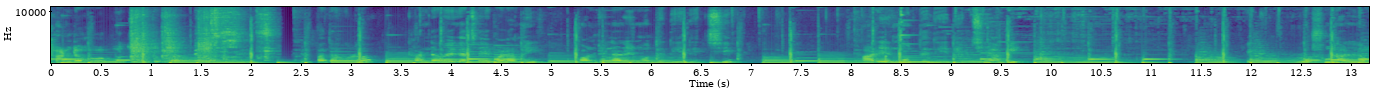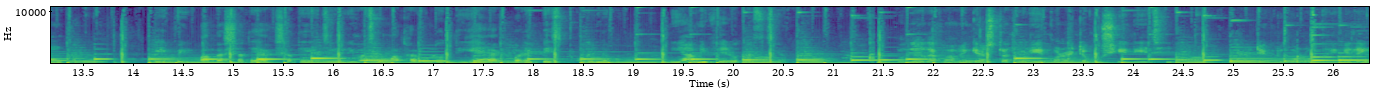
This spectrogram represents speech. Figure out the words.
ঠান্ডা হওয়া পর্যন্ত থাকবে। পাতাগুলো ঠান্ডা হয়ে গেছে, এবার আমি কন্টেনারের মধ্যে দিয়ে দিচ্ছি। আর এর মধ্যে দিয়ে দিচ্ছি আমি রসুন আর লঙ্কা। এই পাতার সাথে একসাথে এই চিংড়ি মাছের মাথাগুলো দিয়ে একবারে পেস্ট করে নেব। নিয়ে আমি ফেরত আসছি বন্ধুরা, দেখো আমি গ্যাসটা ধরিয়ে কড়াইটা বসিয়ে দিয়েছি। কড়াইটা একটু গরম হয়ে গেলেই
